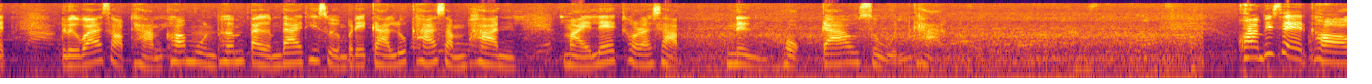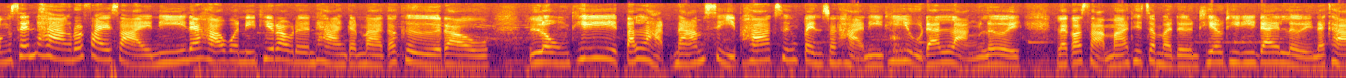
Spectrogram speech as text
ศ หรือว่าสอบถามข้อมูลเพิ่มเติมได้ที่ศูนย์บริการลูกค้าสัมพันธ์ หมายเลขโทรศัพท์ 1690 ค่ะ ความพิเศษของเส้นทางรถไฟสายนี้นะคะ วันนี้ที่เราเดินทางกันมาก็คือเราลงที่ตลาดน้ำสี่ภาค ซึ่งเป็นสถานีที่อยู่ด้านหลังเลย แล้วก็สามารถที่จะมาเดินเที่ยวที่นี่ได้เลยนะคะ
